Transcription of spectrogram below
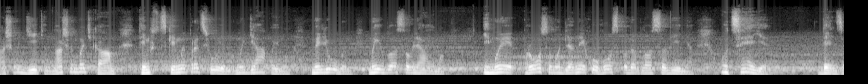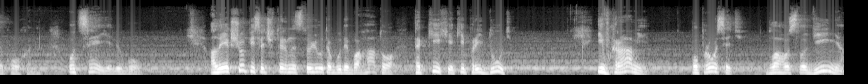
нашим дітям, нашим батькам, тим, з ким ми працюємо. Ми дякуємо, ми любимо, ми їх благословляємо. І ми просимо для них у Господа благословіння. Оце є День закоханих, оце є любов. Але якщо після 14 лютого буде багато таких, які прийдуть і в храмі попросять благословіння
